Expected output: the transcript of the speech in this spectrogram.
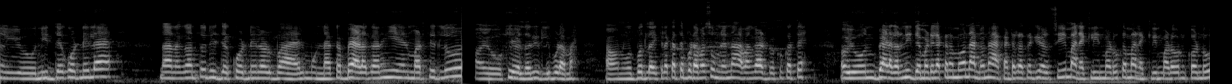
ಅಯ್ಯೋ, ನಿದ್ದೆ ಕೊಡ್ನಿಲ್ಲ. ನನಗಂತೂ ನಿದ್ದೆ ಕೊಡ್ನಿಲ್ಲ. ಅವಳು ಬಾಯಲ್ಲಿ ಮುನ್ನಾಕ ಬೆಳಗಾನ ಏನು ಮಾಡ್ತಿದ್ಲು? ಅಯ್ಯೋ ಕೇಳ್ದಾರ ಇರ್ಲಿ ಬಿಡಮ್ಮ. ಅವನು ಬದಲಾಯ್ಕಿಲ್ಲ ಕತೆ ಬಿಡಮ್ಮ. ಸುಮ್ಮನೆ ನಾವಂಗೆ ಆಡ್ಬೇಕು ಕತೆ. ಅಯ್ಯೋ, ಒಂದು ಬೆಳಗಾನ ನಿದ್ದೆ ಮಾಡಿಲ್ಲ ಕಣಮ್ಮ ನಾನು ನಾಲ್ಕು ಗಂಟೆ ಹೇಳ್ಸಿ ಮನೆ ಕ್ಲೀನ್ ಮಾಡೋಕೆ ಮನೆ ಕ್ಲೀನ್ ಮಾಡು ಅಂದ್ಕೊಂಡು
